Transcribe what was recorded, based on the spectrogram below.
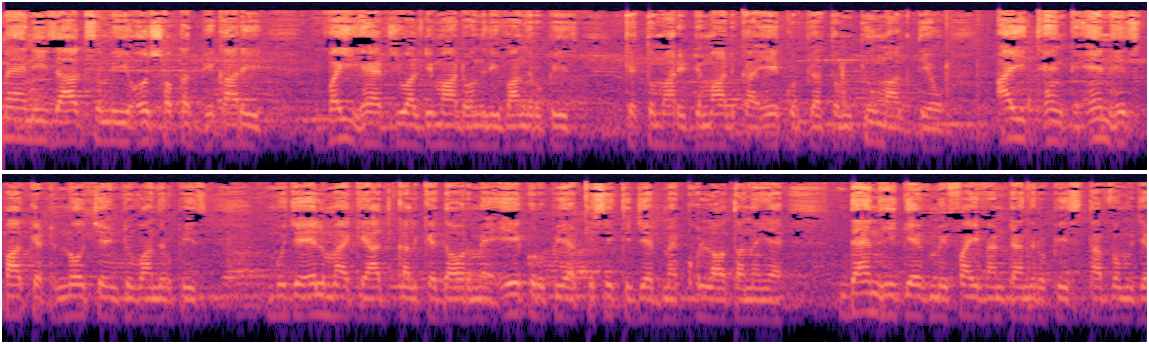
مین از آگسمی اور شوکت بھکاری we have your demand only one rupees کہ تمہاری ڈیمانڈ کا ایک روپیہ تم کیوں مانگتے ہو؟ I think in his pocket no change to one rupees مجھے علم ہے کہ آج کل کے دور میں ایک روپیہ کسی کی جیب میں کھلا ہوتا نہیں ہے. Then he give me five and ten rupees تب وہ مجھے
